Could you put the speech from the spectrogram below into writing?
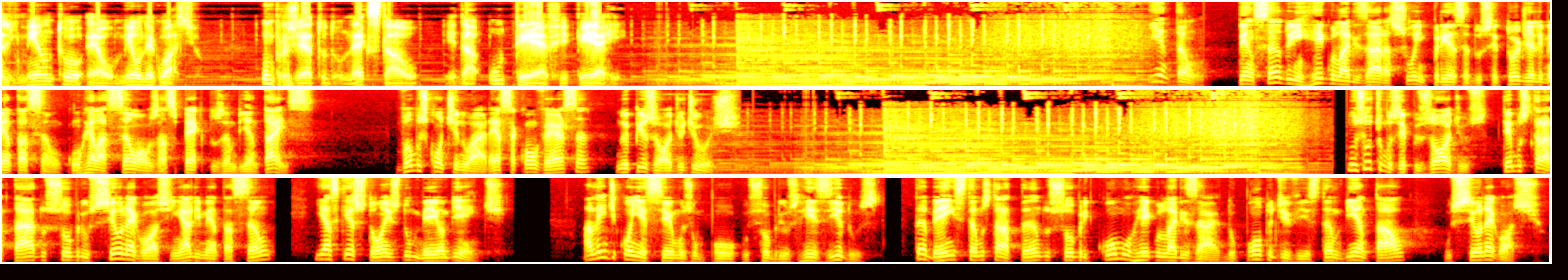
Alimento é o meu negócio. Um projeto do Nextal e da UTF-PR. E então, pensando em regularizar a sua empresa do setor de alimentação com relação aos aspectos ambientais? Vamos continuar essa conversa no episódio de hoje. Nos últimos episódios, temos tratado sobre o seu negócio em alimentação e as questões do meio ambiente. Além de conhecermos um pouco sobre os resíduos, também estamos tratando sobre como regularizar, do ponto de vista ambiental, o seu negócio.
